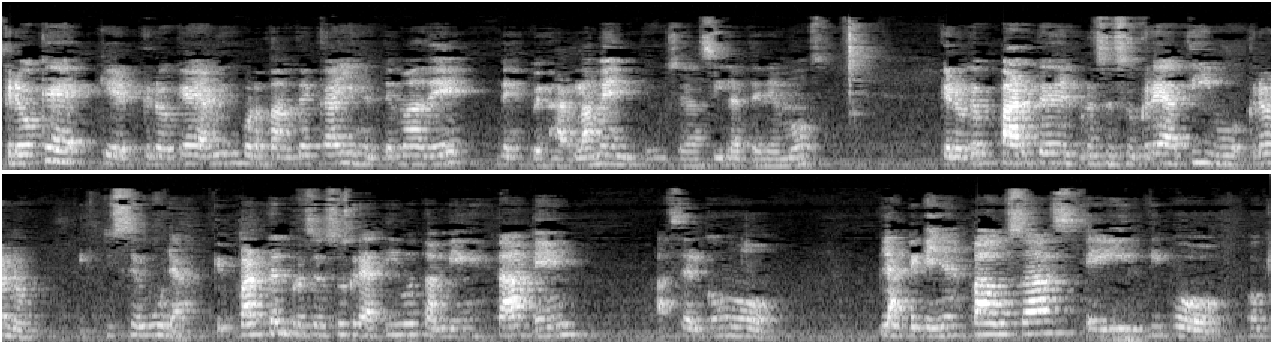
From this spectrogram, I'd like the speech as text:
creo que, que, creo que hay algo importante acá y es el tema de despejar la mente. O sea, si la tenemos, creo que parte del proceso creativo, creo no, estoy segura, que parte del proceso creativo también está en hacer como las pequeñas pausas e ir tipo, ok,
